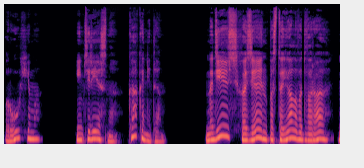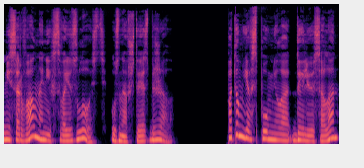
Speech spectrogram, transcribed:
Рухима. Интересно, как они там? Надеюсь, хозяин постоялого двора не сорвал на них свою злость, узнав, что я сбежала. Потом я вспомнила Делию Салан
